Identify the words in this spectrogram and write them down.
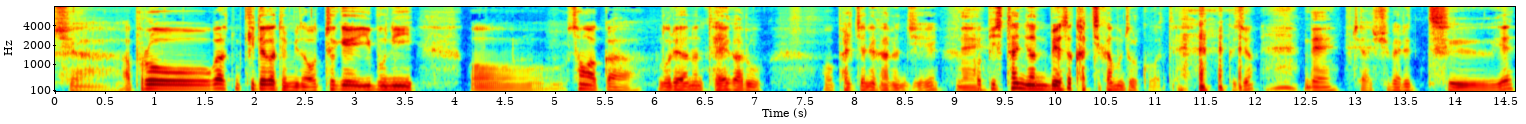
자, 앞으로가 좀 기대가 됩니다. 어떻게 이분이 어, 성악가 노래하는 대가로 어, 발전해 가는지 네. 그 비슷한 연배에서 같이 가면 좋을 것 같아요. 그죠? 네. 자, 슈베르트의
